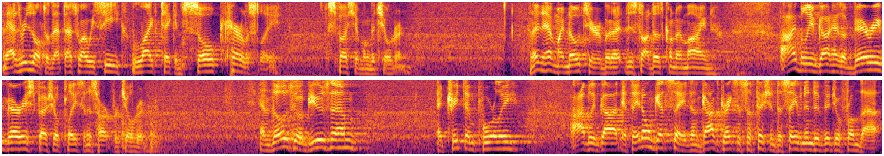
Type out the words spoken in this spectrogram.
And as a result of that, that's why we see life taken so carelessly, especially among the children. And I didn't have my notes here, but this thought does come to mind. I believe God has a very, very special place in his heart for children. And those who abuse them and treat them poorly I believe God, if they don't get saved, then God's grace is sufficient to save an individual from that.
